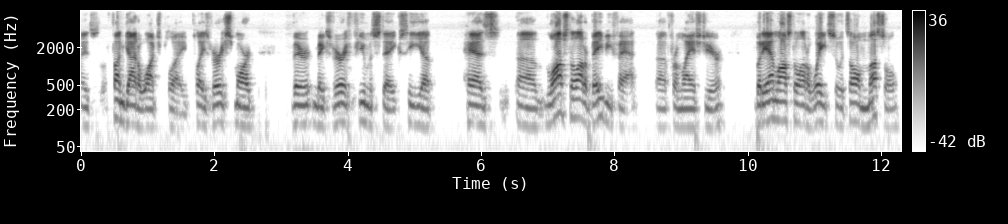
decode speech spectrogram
he's a fun guy to watch play. Plays very smart, very, makes very few mistakes. He uh, has uh, lost a lot of baby fat uh, from last year, but he hadn't lost a lot of weight, so it's all muscle.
